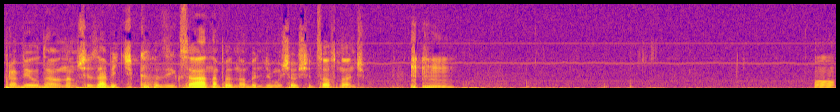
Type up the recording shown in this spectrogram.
Prawie udało nam się zabić Kha'Ziksa, na pewno będzie musiał się cofnąć. o.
